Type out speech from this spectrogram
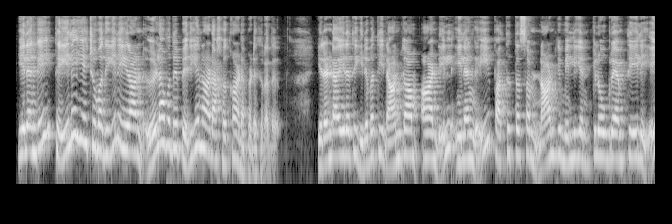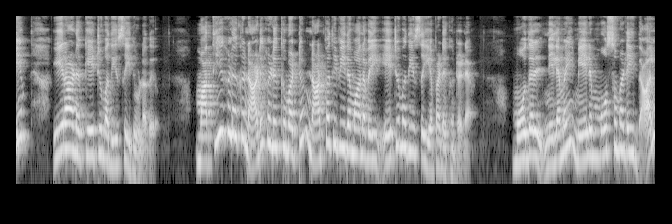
இலங்கை தேயிலை ஏற்றுமதியில் ஈரான் ஏழாவது பெரிய நாடாக காணப்படுகிறது. இரண்டாயிரத்தி இருபத்தி நான்காம் ஆண்டில் இலங்கை பத்து தசம் நான்கு மில்லியன் கிலோகிராம் தேயிலையை ஈரானுக்கு ஏற்றுமதி செய்துள்ளது. மத்திய கிழக்கு நாடுகளுக்கு மட்டும் நாற்பது வீதமானவை ஏற்றுமதி செய்யப்படுகின்றன. மோதல் நிலைமை மேலும் மோசமடைந்தால்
